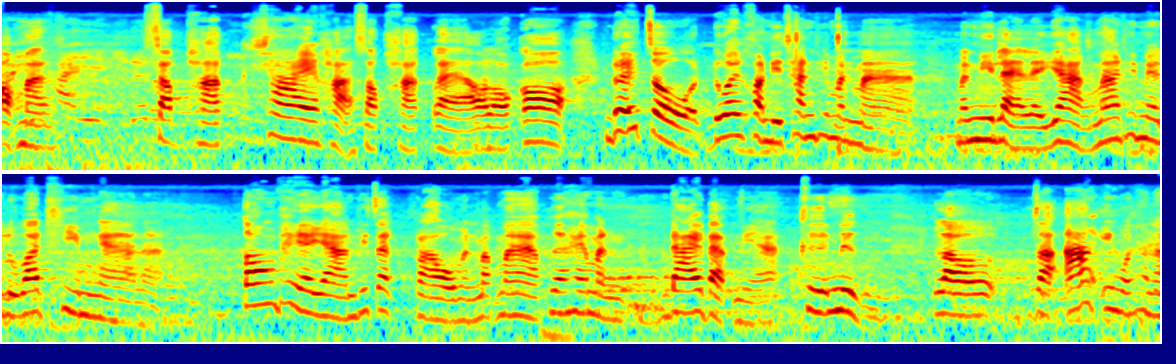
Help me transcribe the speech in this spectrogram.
ออกมาสักพักใช่ค่ะสักพักแล้ว แล้วก็ด้วยโจทย์ด้วยคอนดิชันที่มันมา มันมีหลาย ๆ อย่างมากที่เมย์รู้ว่าทีมงานอะต้องพยายามที่จะเกลามันมาก ๆ เพื่อให้มันได้แบบเนี้ยคือหนึ่ง เราจะอ้างอิงวัฒน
